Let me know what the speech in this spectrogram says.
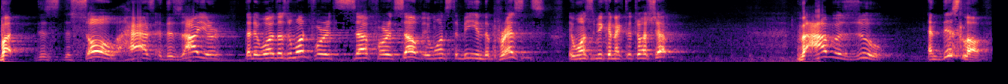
But this, the soul has a desire that it doesn't want for itself. For itself, it wants to be in the presence. It wants to be connected to Hashem. Va'avazu, and this love,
